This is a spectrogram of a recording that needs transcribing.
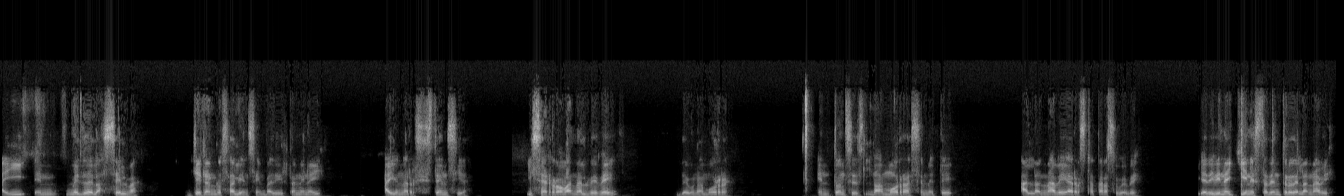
ahí en medio de la selva, llegan los aliens a invadir también ahí. Hay una resistencia y se roban al bebé de una morra. Entonces la morra se mete a la nave a rescatar a su bebé. Y adivina quién está dentro de la nave.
